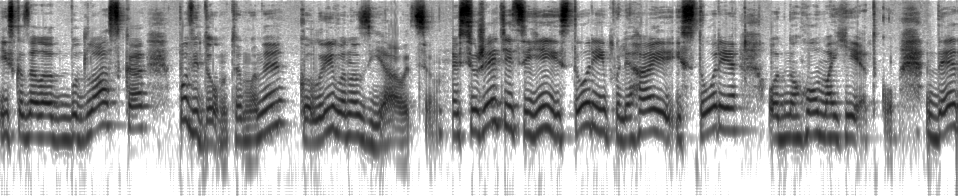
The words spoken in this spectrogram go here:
і сказала: будь ласка, повідомте мене, коли воно з'явиться. В сюжеті цієї історії полягає історія одного маєтку, де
